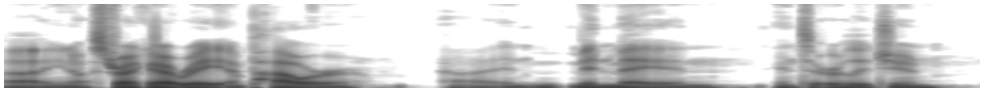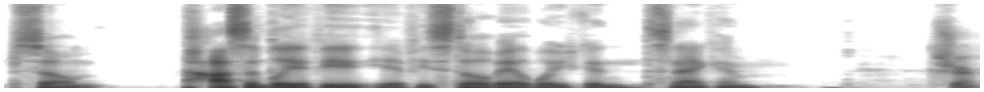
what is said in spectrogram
uh, you know, strikeout rate and power uh, in mid-May and into early June. So possibly, if he if he's still available, you can snag him. Sure.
